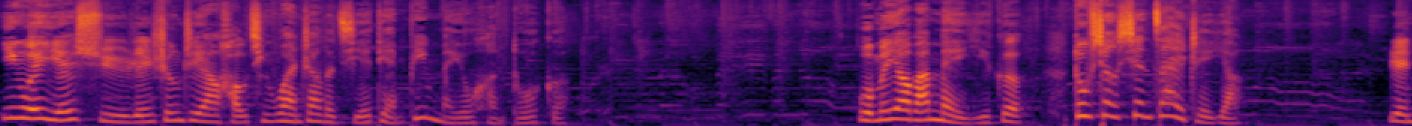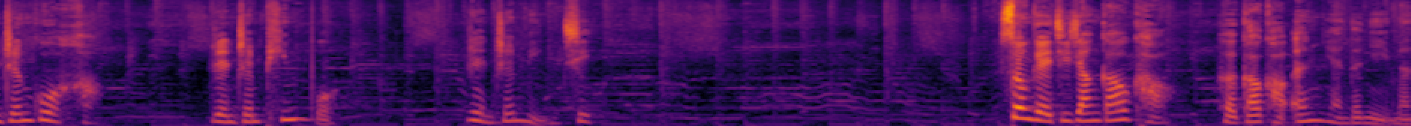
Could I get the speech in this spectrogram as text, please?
因为也许人生这样豪情万丈的节点并没有很多个，我们要把每一个都像现在这样认真过好，认真拼搏，认真铭记。送给即将高考和高考 N 年的你们。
